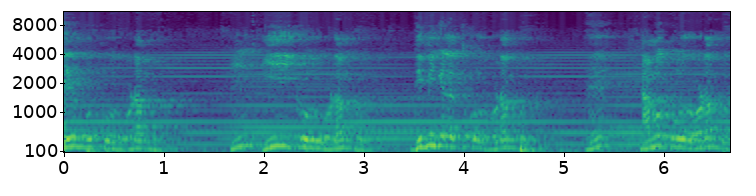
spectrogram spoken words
எறும்புக்கு ஒரு உடம்பு ஈக்கு ஒரு உடம்பு திமிங்கலத்துக்கு ஒரு உடம்பு நமக்கு ஒரு உடம்பு.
